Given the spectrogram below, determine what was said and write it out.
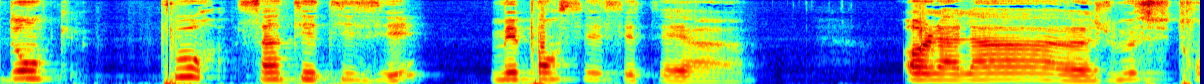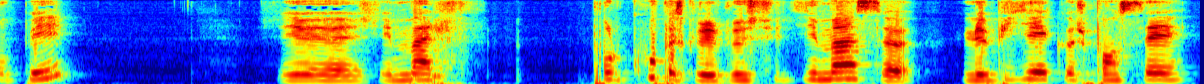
Donc, pour synthétiser, mes pensées, c'était euh, oh là là, euh, je me suis trompée. J'ai mal pour le coup parce que je me suis dit mince, le billet que je pensais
